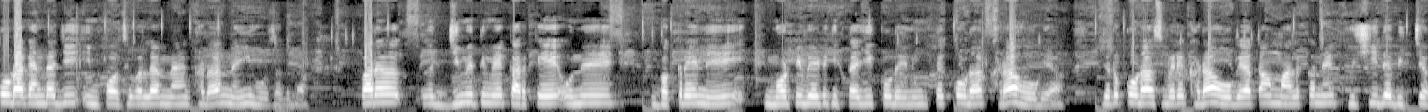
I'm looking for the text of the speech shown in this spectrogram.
ਘੋੜਾ ਕਹਿੰਦਾ ਜੀ ਇੰਪੋਸੀਬਲ ਹੈ, ਮੈਂ ਖੜਾ ਨਹੀਂ ਹੋ ਸਕਦਾ। ਪਰ ਜਿਵੇਂ ਤਿਵੇਂ ਕਰਕੇ ਉਹਨੇ ਬੱਕਰੇ ਨੇ ਮੋਟੀਵੇਟ ਕੀਤਾ ਜੀ ਘੋੜੇ ਨੂੰ ਤੇ ਘੋੜਾ ਖੜਾ ਹੋ ਗਿਆ। ਜਦੋਂ ਘੋੜਾ ਸਵੇਰੇ ਖੜਾ ਹੋ ਗਿਆ ਤਾਂ ਮਾਲਕ ਨੇ ਖੁਸ਼ੀ ਦੇ ਵਿੱਚ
